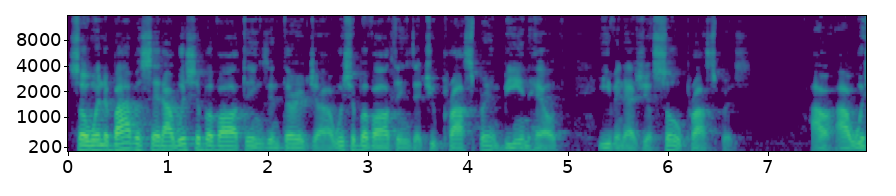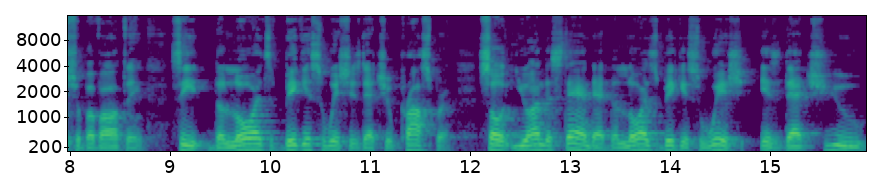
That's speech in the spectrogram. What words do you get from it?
So when the Bible said, I wish above all things in 3 John, I wish above all things that you prosper and be in health, even as your soul prospers. I, I wish above all things. See, the Lord's biggest wish is that you prosper. So you understand that the Lord's biggest wish is that you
